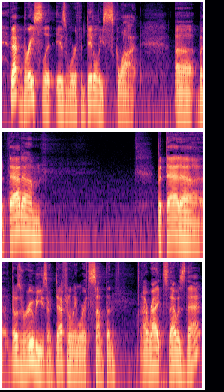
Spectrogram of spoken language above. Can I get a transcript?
that bracelet is worth diddly squat. Uh, but that um but that uh those rubies are definitely worth something. All right, so that was that.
